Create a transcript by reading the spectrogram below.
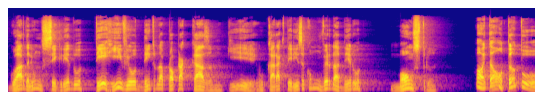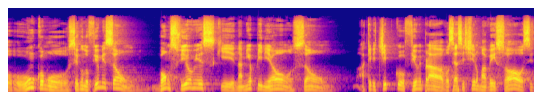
guarda ali um segredo terrível dentro da própria casa, né? que o caracteriza como um verdadeiro monstro. Bom, então, tanto o um como o segundo filme são bons filmes que, na minha opinião, são aquele típico filme para você assistir uma vez só, ou se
